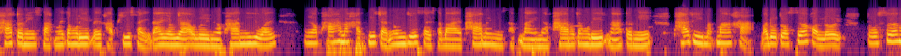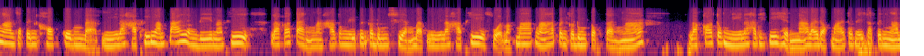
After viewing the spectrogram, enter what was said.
ผ้าตัวนี้ซักไม่ต้องรีดเลยค่ะ พี่ใส่ได้ยาวๆเลยเนื้อผ้าไม่ย้วย เนื้อผ้านะคะพี่จะนุ่มยืดใส่สบาย ผ้าไม่มีซับในเนื้อผ้าไม่ต้องรีดนะ ตัวนี้ผ้าดีมากๆค่ะ มาดูตัวเสื้อก่อนเลย ตัวเสื้องานจะเป็นคอกลมแบบนี้นะคะ พี่งานป้ายอย่างดีนะพี่แล้วก็แต่งนะคะ ตรงนี้เป็นกระดุมเฉียงแบบนี้นะคะ พี่สวยมากๆนะ เป็นกระดุมตกแต่งนะแล้วก็ตรงนี้นะคะที่พี่เห็นนะลายดอกไม้ตัวนี้จะเป็นงาน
